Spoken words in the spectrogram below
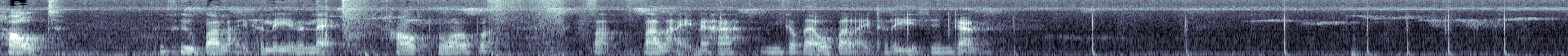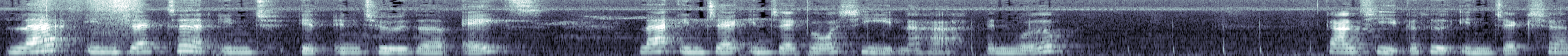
pout ก็คือปลาไหลทะเลนั่นแหละ pout เพราะว่าปลาปลาปลาไหลนะคะ นี่ก็แปลว่าปลาไหลทะเลเช่นกัน และ injected into it into the eggs และ inject inject แปลว่าฉีดนะคะ เป็น verb การฉีดก็คือ injection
